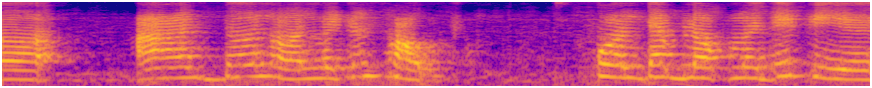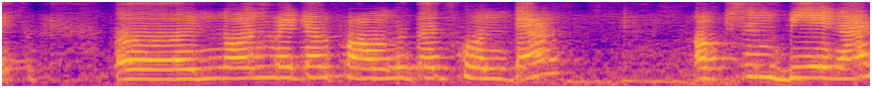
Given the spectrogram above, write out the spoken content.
uh, and the non metal found? Uh, कोणत्या ब्लॉकमध्ये नॉन मेटल फाउंड होतात कोणत्या? ऑप्शन बी येणार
